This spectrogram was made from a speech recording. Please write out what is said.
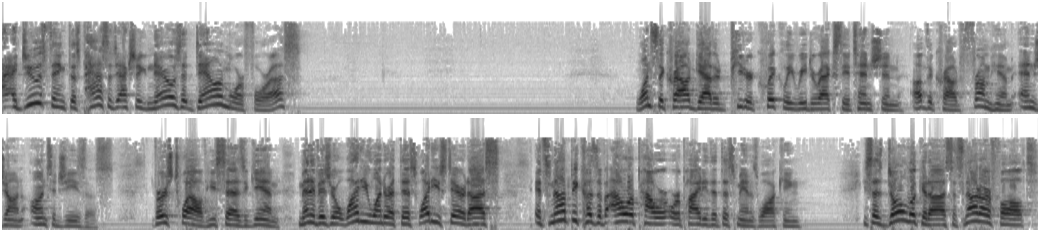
I do think this passage actually narrows it down more for us. Once the crowd gathered, Peter quickly redirects the attention of the crowd from him and John onto Jesus. Verse 12, he says again, Men of Israel, why do you wonder at this? Why do you stare at us? It's not because of our power or piety that this man is walking. He says, Don't look at us. It's not our fault,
